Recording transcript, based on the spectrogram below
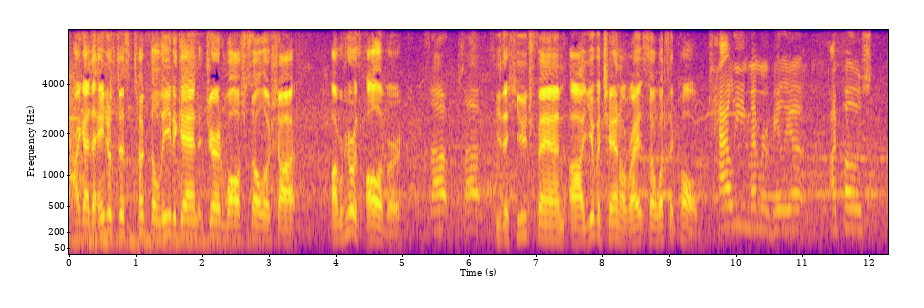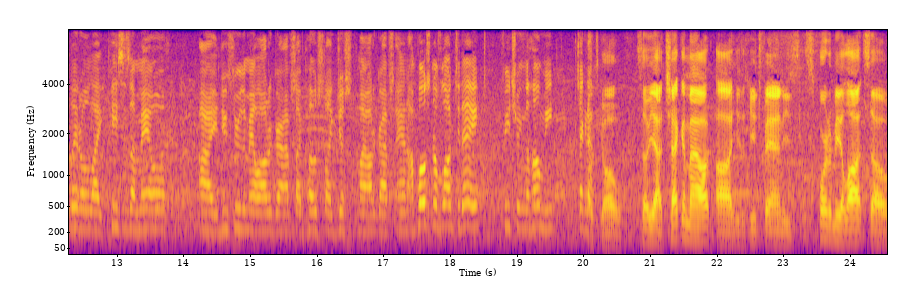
All right, guys, the Angels just took the lead again. Jared Walsh solo shot. Um, we're here with Oliver. What's up? What's up? He's a huge fan. Uh, you have a channel, right? So what's it called? Cali memorabilia. I post little like pieces of mail. I do through the mail autographs. I post like just my autographs, and I'm posting a vlog today featuring the homie. Check it out. Let's go. So yeah, check him out. Uh, he's a huge fan. He's supported me a lot. So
